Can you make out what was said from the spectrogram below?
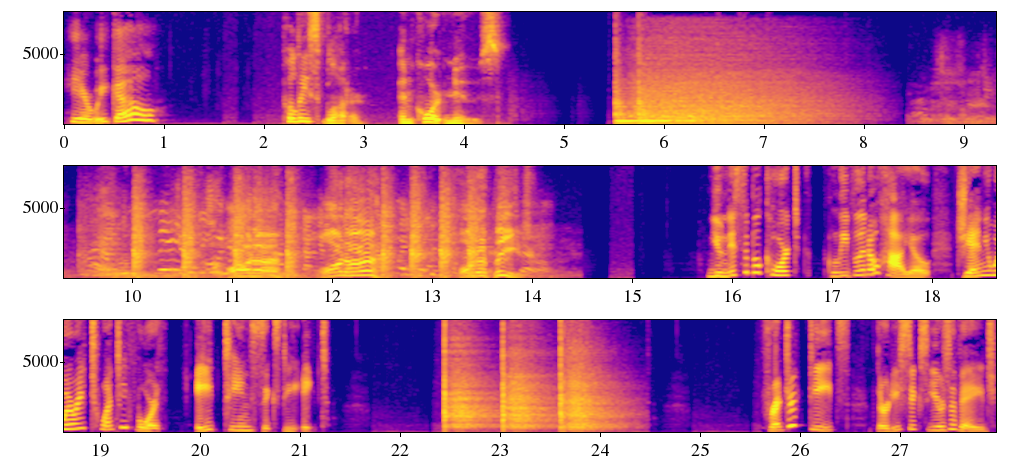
here we go. Police blotter and court news. Order! Order! Order, please! Municipal Court, Cleveland, Ohio, January 24th, 1868. Frederick Dietz, 36 years of age,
